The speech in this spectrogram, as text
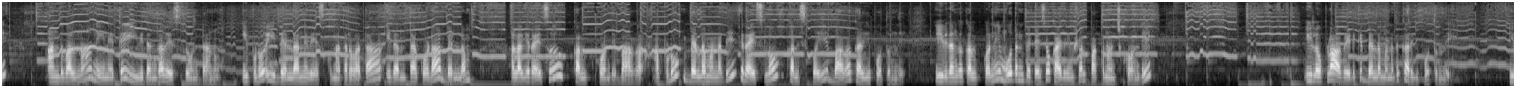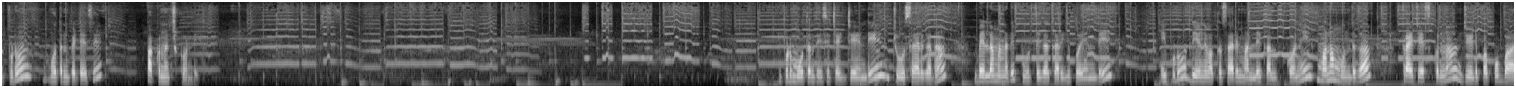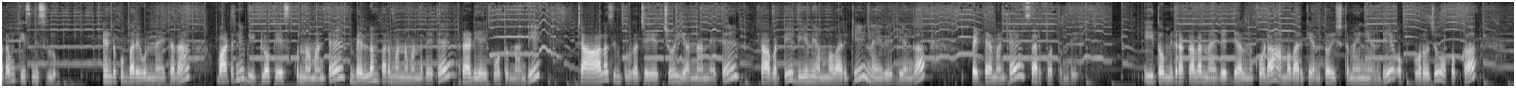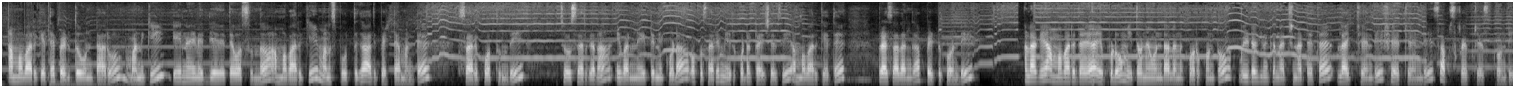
అందువలన నేనైతే ఈ విధంగా వేస్తూ ఉంటాను. ఇప్పుడు ఈ బెల్లాన్ని వేసుకున్న తర్వాత ఇదంతా కూడా బెల్లం అలాగే రైస్ కలుపుకోండి బాగా. అప్పుడు బెల్లం అన్నది రైస్లో కలిసిపోయి బాగా కరిగిపోతుంది. ఈ విధంగా కలుపుకొని మూతను పెట్టేసి ఒక ఐదు నిమిషాలు పక్కన ఉంచుకోండి. ఈ లోపల ఆ వేడికి బెల్లం అన్నది కరిగిపోతుంది. ఇప్పుడు మూతను పెట్టేసి పక్కన ఉంచుకోండి. ఇప్పుడు మూతను తీసి చెక్ చేయండి. చూశారు కదా బెల్లం అన్నది పూర్తిగా కరిగిపోయింది. ఇప్పుడు దీన్ని ఒక్కసారి మళ్ళీ కలుపుకొని మనం ముందుగా ఫ్రై చేసుకున్న జీడిపప్పు బాదం కిస్మిస్లు ఎండు కొబ్బరి ఉన్నాయి కదా వాటిని వీటిలోకి వేసుకున్నామంటే బెల్లం పరమన్నం అన్నది అయితే రెడీ అయిపోతుందండి. చాలా సింపుల్గా చేయొచ్చు ఈ అన్నాన్ని అయితే కాబట్టి దీని అమ్మవారికి నైవేద్యంగా పెట్టామంటే సరిపోతుంది. ఈ తొమ్మిది రకాల నైవేద్యాలను కూడా అమ్మవారికి ఎంతో ఇష్టమైనవి అండి. ఒక్కొక్క రోజు ఒక్కొక్క అమ్మవారికి అయితే పెడుతూ ఉంటారు. మనకి ఏ నైవేద్యం అయితే వస్తుందో అమ్మవారికి మనస్ఫూర్తిగా అది పెట్టామంటే సరిపోతుంది. చూశారు కదా? ఇవన్నిటిని కూడా ఒకసారి మీరు కూడా ట్రై చేసి అమ్మవారికి అయితే ప్రసాదంగా పెట్టుకోండి. అలాగే అమ్మవారి దయ ఎప్పుడూ మీతోనే ఉండాలని కోరుకుంటూ వీడియో కనుక నచ్చినట్టయితే లైక్ చేయండి షేర్ చేయండి సబ్స్క్రైబ్ చేసుకోండి.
